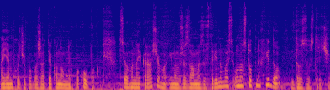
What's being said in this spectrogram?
А я вам хочу побажати економних покупок. Всього найкращого, і ми вже з вами зустрінемось у наступних відео. До зустрічі!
